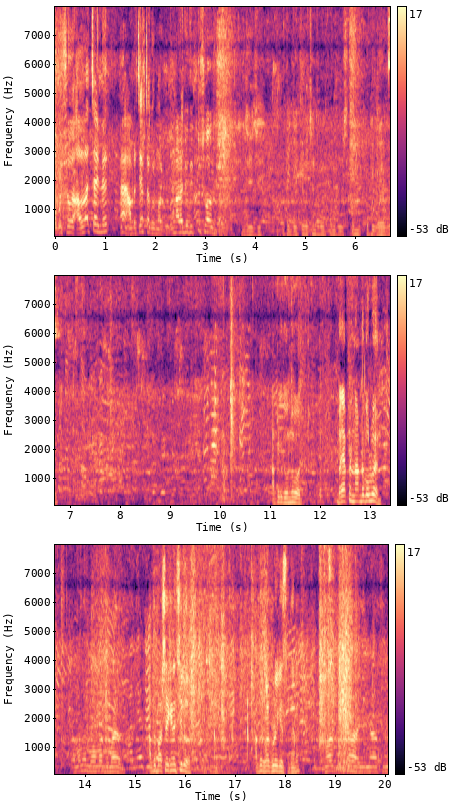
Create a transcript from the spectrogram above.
অবশ্য আল্লাহ চাইলে হ্যাঁ আমরা চেষ্টা করব আর কি। ওনারা যদি একটু সহযোগিতা করে। জি জি। আপনি দেখতে পাচ্ছেন যে বর্তমানে পরিস্থিতি খুবই ভয়াবহ। আপনাকে ধন্যবাদ। ভাই আপনার নামটা বলবেন? আমার নাম মোহাম্মদ হুমায়ুন। আপনার বাসা এখানে ছিল? আপনার ঘর পড়ে গেছে তাই না? আমার ছিল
